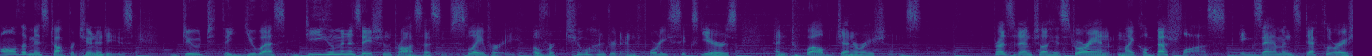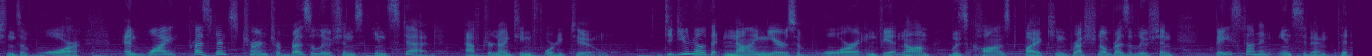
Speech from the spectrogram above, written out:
all the missed opportunities due to the US dehumanization process of slavery over 246 years and 12 generations. Presidential historian Michael Beschloss examines declarations of war and why presidents turned to resolutions instead after 1942. Did you know that nine years of war in Vietnam was caused by a congressional resolution based on an incident that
